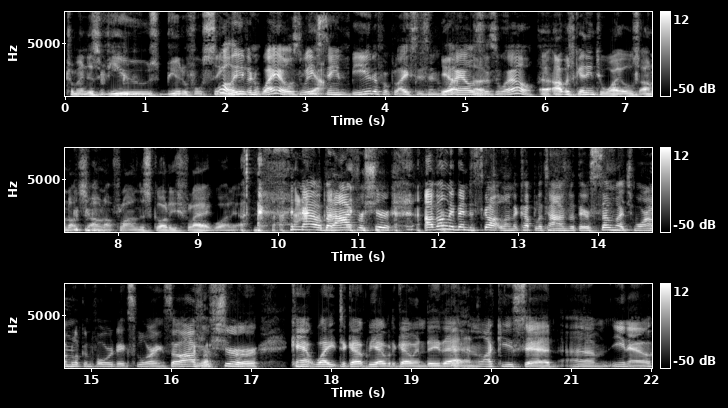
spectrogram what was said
tremendous views, beautiful scenery. Well, even Wales, we've yeah. seen beautiful places in yeah. Wales uh, as well. Uh, I was getting to Wales. I'm not. I'm not flying the Scottish flag. Why? no, but I for sure. I've only been to Scotland a couple of times, but there's so much more I'm looking forward to exploring. So I for yeah. sure can't wait to go be able to go and do that. And like you said, um, you know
